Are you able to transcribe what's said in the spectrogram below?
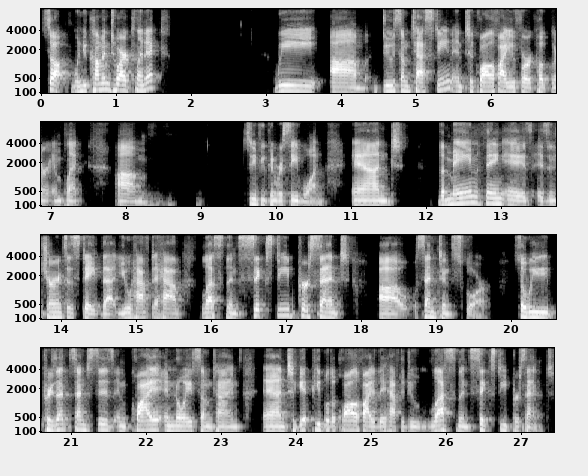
So when you come into our clinic, we um, do some testing and to qualify you for a cochlear implant, um, see if you can receive one. And the main thing is, is insurances state that you have to have less than 60% uh, sentence score. So we present sentences in quiet and noise sometimes, and to get people to qualify, they have to do less than 60%.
